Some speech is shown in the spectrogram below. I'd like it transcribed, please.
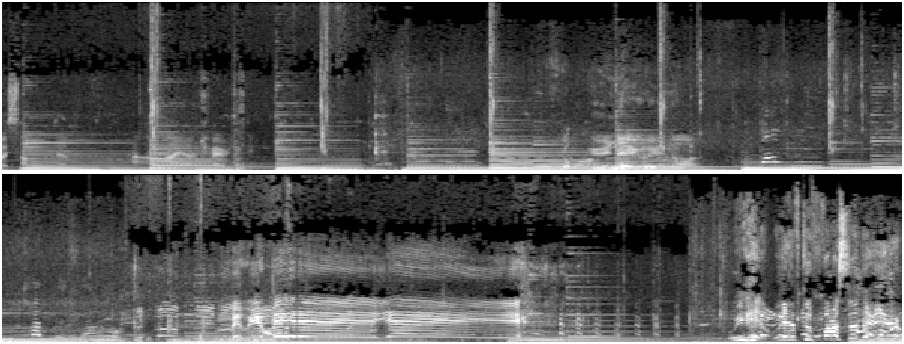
开心，行下买有 cherry 先。肉丸嚟嘅原来。Maybe you made it! Yay! we have, we have to faster than you!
